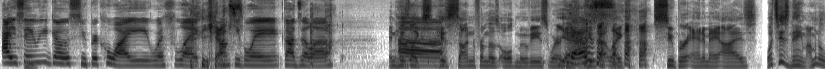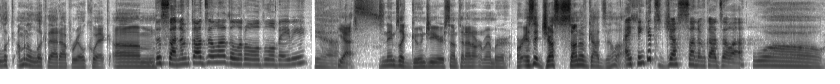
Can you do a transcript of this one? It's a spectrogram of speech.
I say we go super kawaii with like Yes. Chunky Boy Godzilla. And his like Uh. s- his son from those old movies where he- Yeah. he's got like super anime eyes. What's his name? I'm gonna look. I'm gonna look that up real quick. Um, the son of Godzilla, the little the little baby. yeah, Yes. His name's like Gunji or something. I don't remember. Or is it just Son of Godzilla? I think it's just son of Godzilla Whoa.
